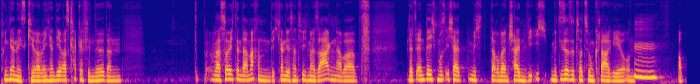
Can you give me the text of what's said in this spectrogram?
bringt ja nichts, Kira. Wenn ich an dir was kacke finde, dann was soll ich denn da machen? Ich kann dir das natürlich mal sagen, aber pff, letztendlich muss ich halt mich darüber entscheiden, wie ich mit dieser Situation klargehe und Hm. Ob,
